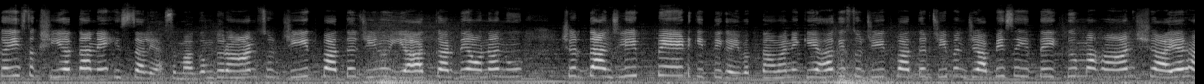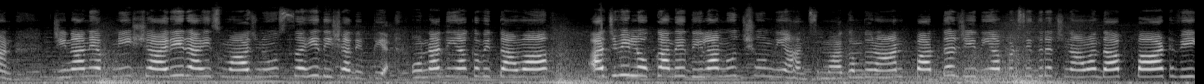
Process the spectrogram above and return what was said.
ਕਈ ਸ਼ਖਸੀਅਤਾਂ ਨੇ ਹਿੱਸਾ ਲਿਆ। ਸਮਾਗਮ ਦੌਰਾਨ ਸੁਰਜੀਤ ਪਾਤਰ ਜੀ ਨੂੰ ਯਾਦ ਕਰਦਿਆਂ ਉਹਨਾਂ ਨੂੰ ਸ਼ਰਧਾਂਜਲੀ ਭੇਂਟ ਕੀਤੀ ਗਈ। ਵਕਤਾਵਾਂ ਨੇ ਕਿਹਾ ਕਿ ਸੁਰਜੀਤ ਪਾਤਰ ਜੀ ਪੰਜਾਬੀ ਸਾਹਿਤ ਦੇ ਇੱਕ ਮਹਾਨ ਸ਼ਾਇਰ ਹਨ। ਜਿਨ੍ਹਾਂ ਨੇ ਆਪਣੀ ਸ਼ਾਇਰੀ ਰਾਹੀਂ ਸਮਾਜ ਨੂੰ ਸਹੀ ਦਿਸ਼ਾ ਦਿੱਤੀ ਹੈ। ਉਹਨਾਂ ਦੀਆਂ ਕਵਿਤਾਵਾਂ ਅੱਜ ਵੀ ਲੋਕਾਂ ਦੇ ਦਿਲਾਂ ਨੂੰ ਛੂੰਹਦੀਆਂ ਹਨ। ਸਮਾਗਮ ਦੌਰਾਨ ਪਾਤਰ ਜੀ ਦੀਆਂ ਪ੍ਰਸਿੱਧ ਰਚਨਾਵਾਂ ਦਾ ਪਾਠ ਵੀ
